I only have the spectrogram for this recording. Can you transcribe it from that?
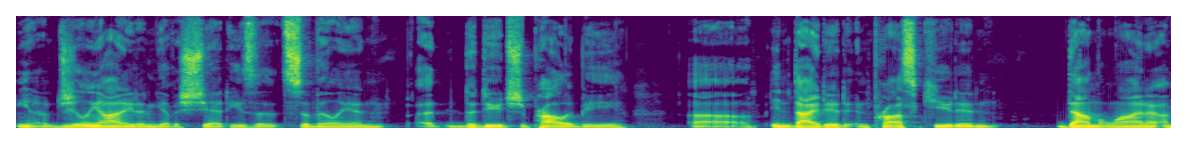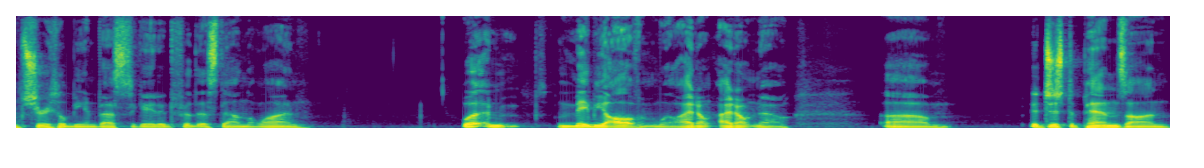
you know, Giuliani didn't give a shit. He's a civilian. Uh, the dude should probably be uh, indicted and prosecuted down the line. I'm sure he'll be investigated for this down the line. Well, maybe all of them will. I don't. I don't know. Um, it just depends on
